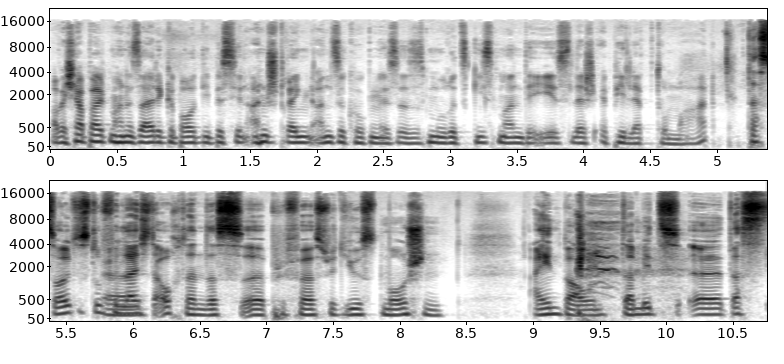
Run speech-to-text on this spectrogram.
aber ich habe halt mal eine Seite gebaut, die ein bisschen anstrengend anzugucken ist. Das ist moritzgiesmann.de slash epileptomat. Das solltest du äh, vielleicht auch dann das äh, Prefers Reduced Motion einbauen, damit äh, das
